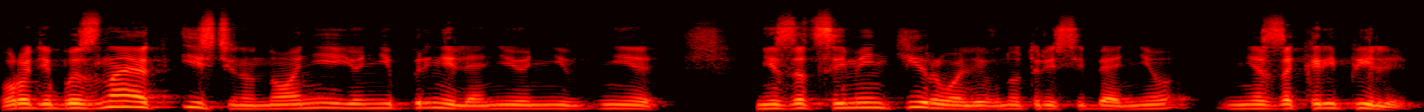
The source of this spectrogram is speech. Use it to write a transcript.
вроде бы знают истину, но они ее не приняли, они ее не, не, не зацементировали внутри себя, не, не закрепили.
